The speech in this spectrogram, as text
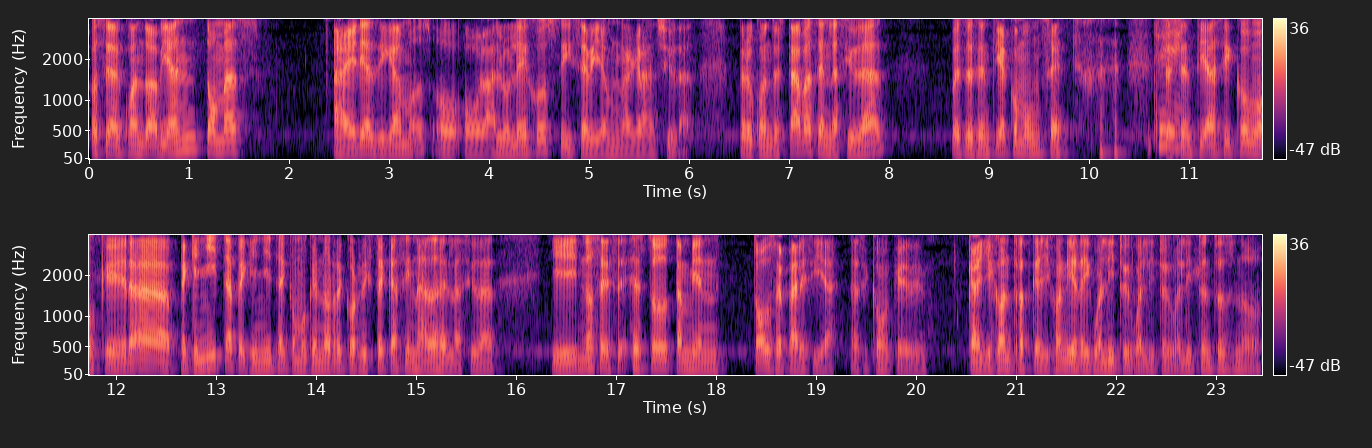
O sea, cuando habían tomas aéreas, digamos, o, o a lo lejos, sí se veía una gran ciudad. Pero cuando estabas en la ciudad, pues se sentía como un set. Sí. Se sentía así como que era pequeñita, pequeñita, como que no recorriste casi nada de la ciudad. Y no sé, esto también todo se parecía, así como que callejón tras callejón y era igualito, igualito, igualito, entonces no.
